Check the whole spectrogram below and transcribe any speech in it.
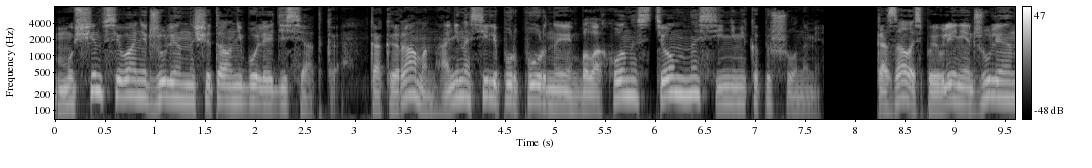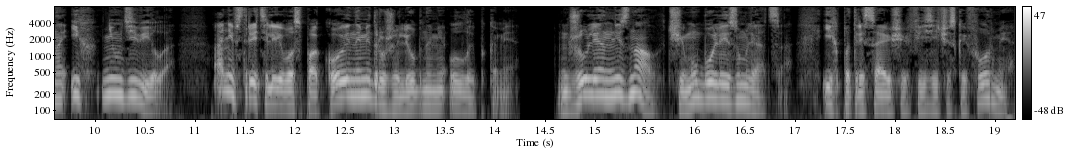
Мужчин в Сиване Джулиан насчитал не более десятка. Как и Раман, они носили пурпурные балахоны с темно-синими капюшонами. Казалось, появление Джулиана их не удивило. Они встретили его спокойными, дружелюбными улыбками. Джулиан не знал, чему более изумляться, их потрясающей физической форме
